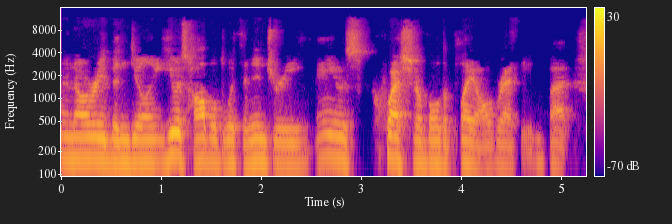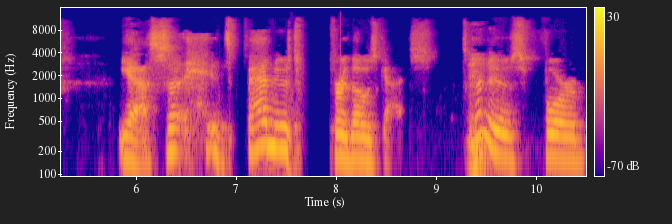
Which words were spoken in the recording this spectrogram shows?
had already been dealing, he was hobbled with an injury and he was questionable to play already. But yeah, so it's bad news for those guys. It's good news for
